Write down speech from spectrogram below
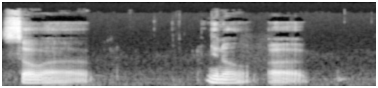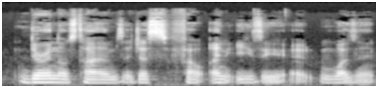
So, uh, you know, uh, during those times, it just felt uneasy. It wasn't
